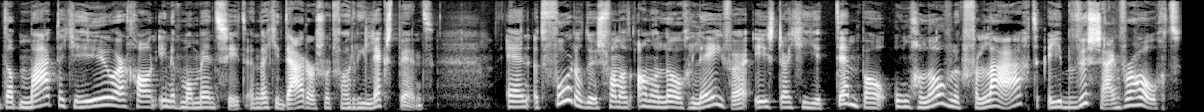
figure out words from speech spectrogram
dat maakt dat je heel erg gewoon in het moment zit en dat je daardoor soort van relaxed bent. En het voordeel dus van het analoog leven is dat je je tempo ongelooflijk verlaagt en je bewustzijn verhoogt.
